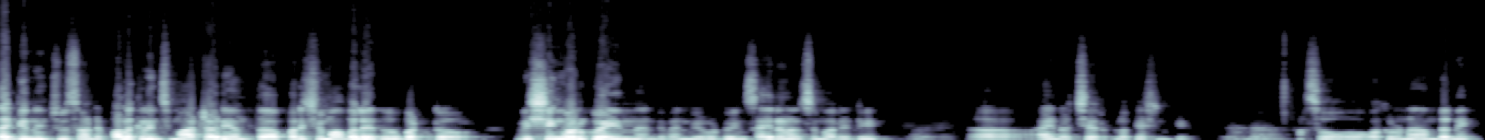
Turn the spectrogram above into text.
దగ్గర నుంచి చూసాం. అంటే పలకరించి మాట్లాడేంత పరిచయం అవ్వలేదు. బట్ విషింగ్ వరకు అయిందండి. When we doing Sye Raa Narasimha Reddy ఆయన వచ్చారు లొకేషన్కి. సో అక్కడ ఉన్న అందరినీ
